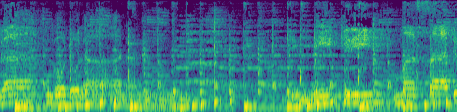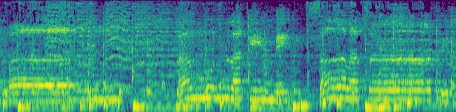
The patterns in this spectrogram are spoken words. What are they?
tangga godolanan. Dimikiri masa depan. Namun laki ini salah setitik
